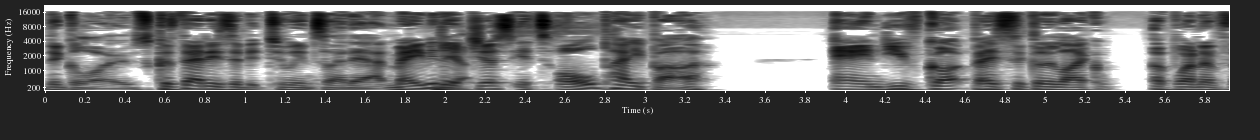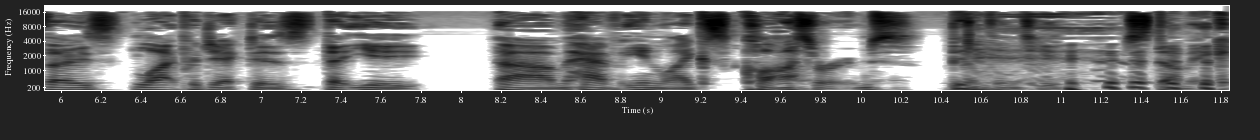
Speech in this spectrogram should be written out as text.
the globes because that is a bit too inside out. Maybe they're Yeah. just it's all paper, and you've got basically like a, one of those light projectors that you um have in like classrooms built into your stomach.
